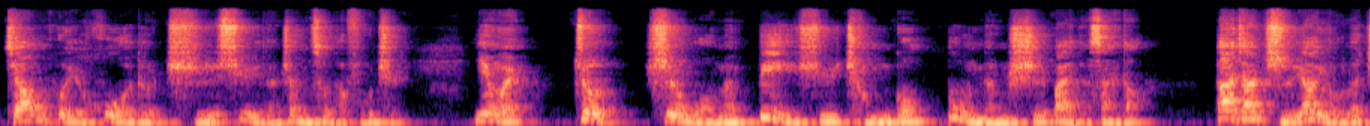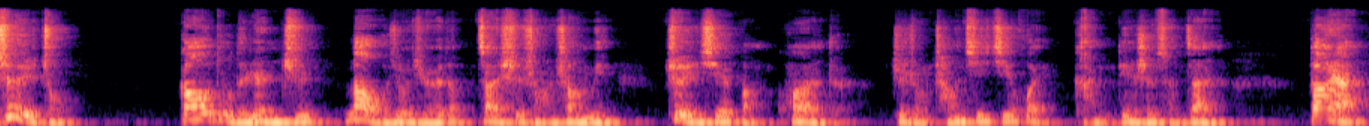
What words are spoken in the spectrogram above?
将会获得持续的政策的扶持，因为这是我们必须成功、不能失败的赛道。大家只要有了这种高度的认知，那我就觉得在市场上面这些板块的这种长期机会肯定是存在的。当然，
